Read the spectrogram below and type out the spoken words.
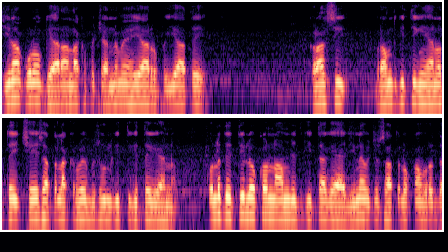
ਜਿਨ੍ਹਾਂ ਕੋਲੋਂ 11 ਲੱਖ 95 ਹਜ਼ਾਰ ਰੁਪਈਆ ਅਤੇ ਕਰੰਸੀ ਬਰਾਮਦ ਕੀਤੀ ਗਈਆਂ ਹਨ ਉੱਤੇ 6-7 ਲੱਖ ਰੁਪਏ ਵਸੂਲ ਕੀਤੇ ਕੀਤੇ ਗਏ ਹਨ। ਕੁੱਲ 33 ਲੋਕਾਂ ਨੂੰ ਨਾਮਜ਼ਦ ਕੀਤਾ ਗਿਆ ਹੈ, ਜਿਨ੍ਹਾਂ ਵਿੱਚੋਂ 7 ਲੋਕਾਂ ਵਿਰੁੱਧ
